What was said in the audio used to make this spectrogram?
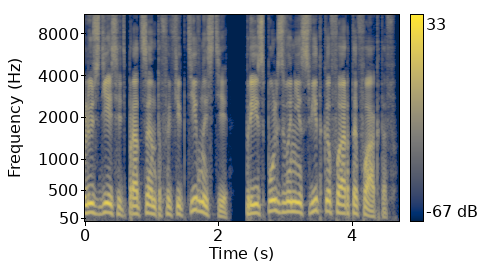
Плюс 10% эффективности при использовании свитков и артефактов.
